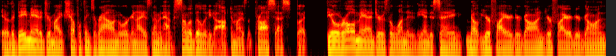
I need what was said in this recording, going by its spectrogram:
You know, the day manager might shuffle things around, organize them, and have some ability to optimize the process. But the overall manager is the one that at the end is saying, no, you're fired, you're gone, you're fired, you're gone.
